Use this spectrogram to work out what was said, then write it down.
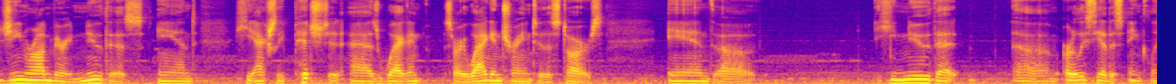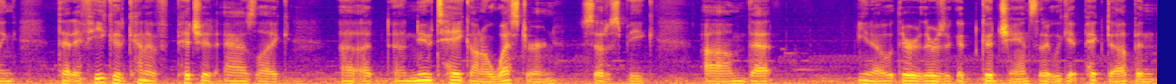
Gene Roddenberry knew this, and he actually pitched it as wagon, sorry, wagon train to the stars, and uh, he knew that, um, or at least he had this inkling that if he could kind of pitch it as like a, a, a new take on a western, so to speak, um, that you know there there's a good good chance that it would get picked up and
